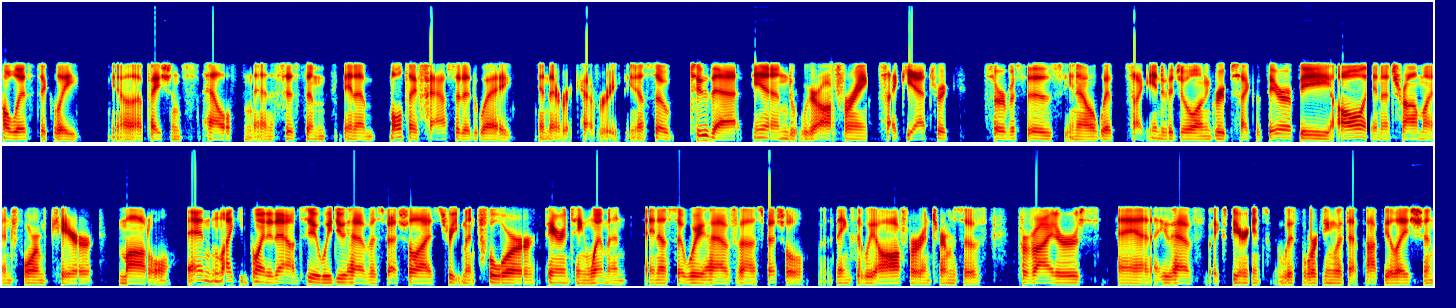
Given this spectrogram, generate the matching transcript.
holistically you know, a patient's health and, and assist them in a multifaceted way in their recovery. You know, so to that end, we're offering psychiatric services, you know, with psych- individual and group psychotherapy, all in a trauma informed care model. And like you pointed out, too, we do have a specialized treatment for parenting women. You know, so we have uh, special things that we offer in terms of providers and who have experience with working with that population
